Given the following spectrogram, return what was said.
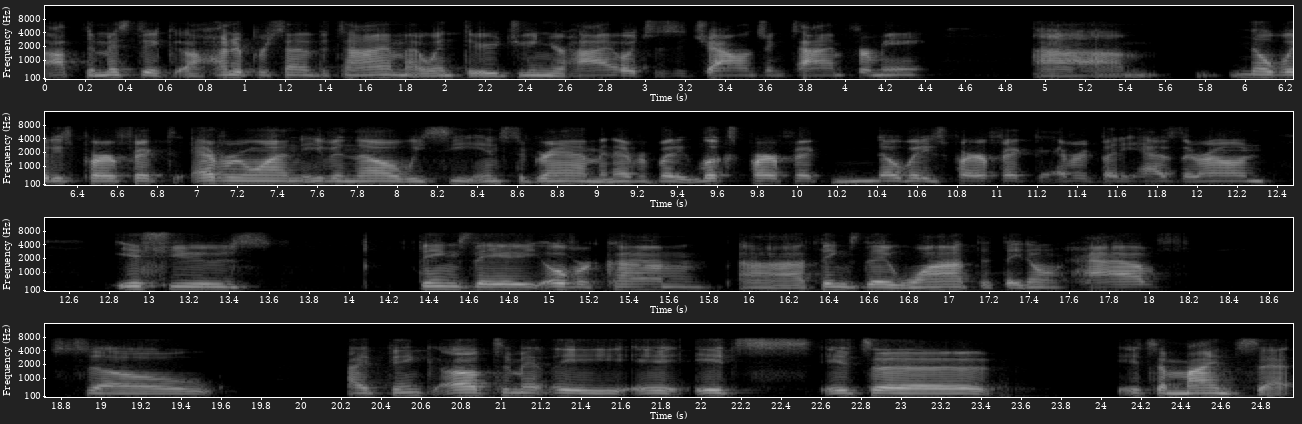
optimistic 100% of the time. I went through junior high, which is a challenging time for me. Um, nobody's perfect. Everyone, even though we see Instagram and everybody looks perfect, nobody's perfect. Everybody has their own issues, things they overcome, uh, things they want that they don't have. So I think ultimately it, it's it's a it's a mindset.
